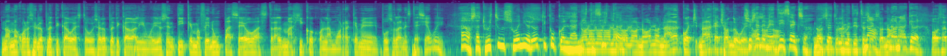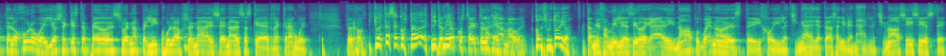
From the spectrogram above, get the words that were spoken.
no me acuerdo si lo he platicado esto, güey. Se lo he platicado a alguien, güey. Yo sentí que me fui en un paseo astral mágico con la morra que me puso la anestesia, güey. Ah, o sea, tuviste un sueño erótico con la No, no, anestesista. no, no, no, güey? no, no, no, nada, nada cachondo, güey. Yo No, ya le no, metí no. sexo. No, si tú le metiste No, sexo, no, no, no. nada que ver. O sea, te lo juro, güey. Yo sé que este pedo es, suena película, suena escena de esas que recrean, güey. Pero ¿Tú estás acostado? Explícame. Yo estoy acostadito en la cama, güey. Consultorio. Está mi familia así regada y no, pues bueno, este hijo, y la chingada ya te vas a aliviar. Y la chingada, no, sí, sí, este,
